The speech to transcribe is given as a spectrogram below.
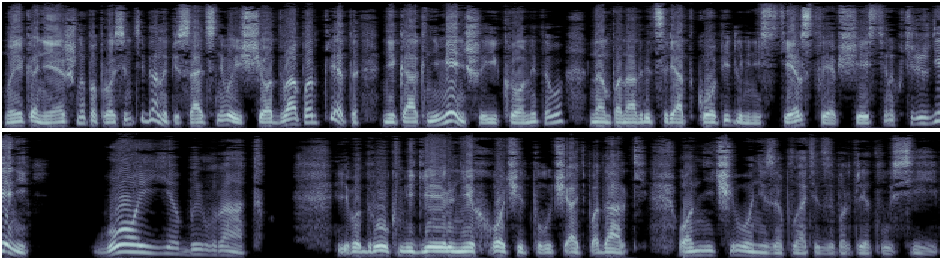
мы, конечно, попросим тебя написать с него еще два портрета, никак не меньше, и, кроме того, нам понадобится ряд копий для министерств и общественных учреждений. Гойя был рад. Его друг Мигель не хочет получать подарки. Он ничего не заплатит за портрет Лусии,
